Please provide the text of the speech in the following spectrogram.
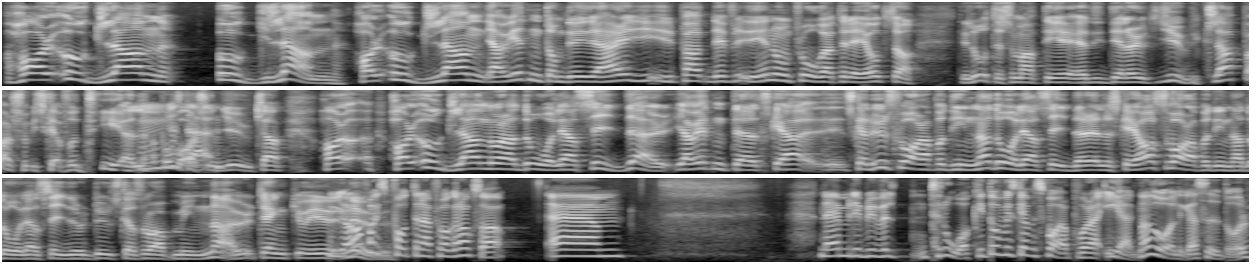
Har ugglan, ugglan, har ugglan, jag vet inte om det, det här är, det är nog en fråga till dig också. Det låter som att det, de delar ut julklappar så vi ska få dela Mm, på just det. varsin julklapp. Har, har ugglan några dåliga sidor? Jag vet inte, ska, jag- ska du svara på dina dåliga sidor eller ska jag svara på dina dåliga sidor och du ska svara på mina? Hur tänker vi Jag har nu? faktiskt fått den här frågan också. Ehm, nej, men det blir väl tråkigt om vi ska svara på våra egna dåliga sidor.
